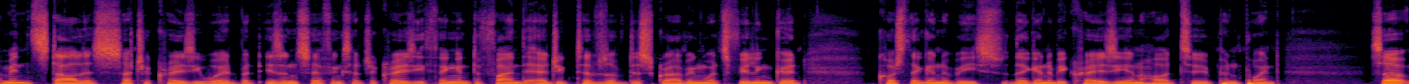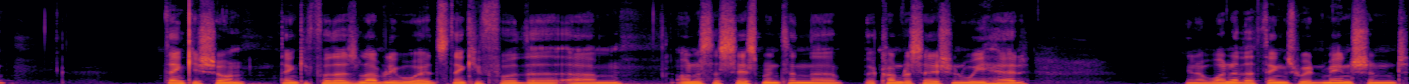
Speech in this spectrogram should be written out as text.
I mean, style is such a crazy word, but isn't surfing such a crazy thing? And to find the adjectives of describing what's feeling good, of course they're going to be they're going to be crazy and hard to pinpoint. So, thank you, Sean. Thank you for those lovely words. Thank you for the um, honest assessment and the the conversation we had. You know, one of the things we'd mentioned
